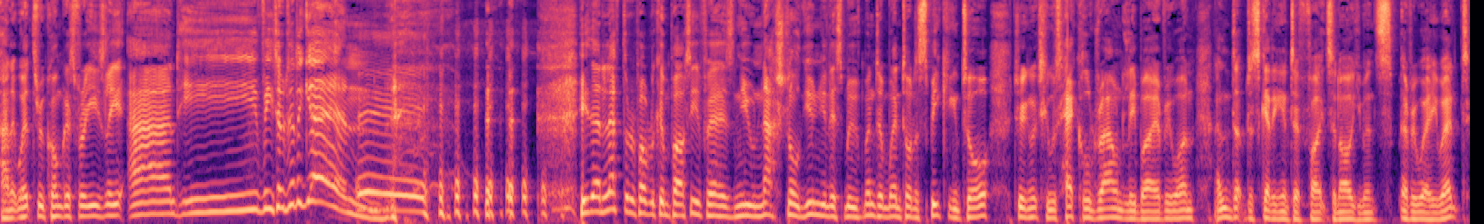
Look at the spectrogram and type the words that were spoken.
And it went through Congress very easily, and he vetoed it again. he then left the Republican Party for his new national unionist movement and went on a speaking tour, during which he was heckled roundly by everyone and ended up just getting into fights and arguments everywhere he went.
